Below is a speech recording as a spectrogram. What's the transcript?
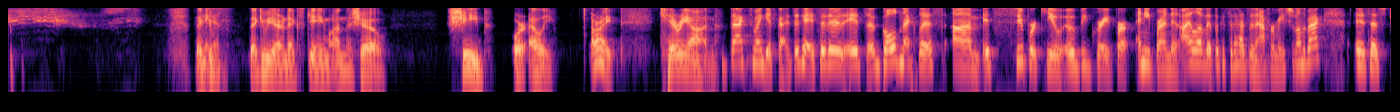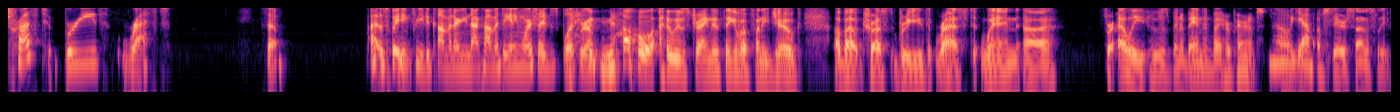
That could, that could be our next game on the show. Sheep or Ellie. All right. Carry on. Back to my gift guides. Okay, so there it's a gold necklace. Um, it's super cute. It would be great for any friend, and I love it because it has an affirmation on the back. It says trust, breathe, rest. So I was waiting for you to comment. Are you not commenting anymore? Should I just blow through 'em? no, I was trying to think of a funny joke about trust, breathe, rest when uh for Ellie, who has been abandoned by her parents Oh yeah. upstairs, sound asleep.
